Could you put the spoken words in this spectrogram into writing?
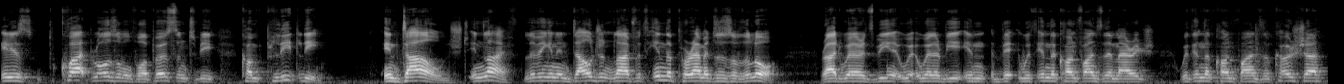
It is quite plausible for a person to be completely indulged in life, living an indulgent life within the parameters of the law, right? Whether, it's be, whether it be in the, within the confines of their marriage, within the confines of kosher,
